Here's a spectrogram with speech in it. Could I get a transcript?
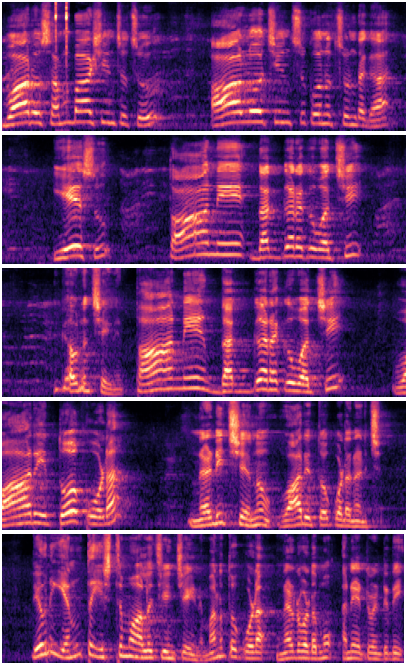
వారు సంభాషించుచు ఆలోచించుకొనుచుండగా యేసు తానే దగ్గరకు వచ్చి గమనించేయండి తానే దగ్గరకు వచ్చి వారితో కూడా నడిచాను. వారితో కూడా నడిచాను దేవునికి ఎంత ఇష్టమో ఆలోచించేయండి. మనతో కూడా నడవడము అనేటువంటిది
